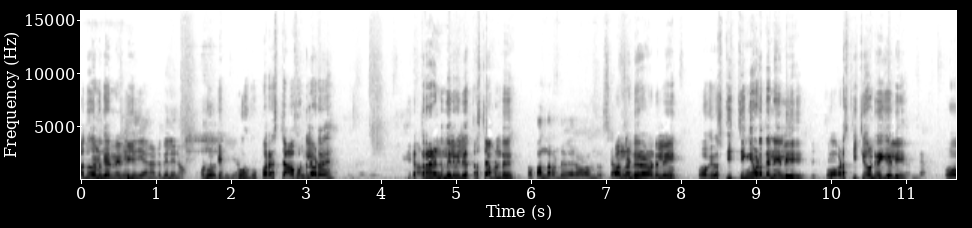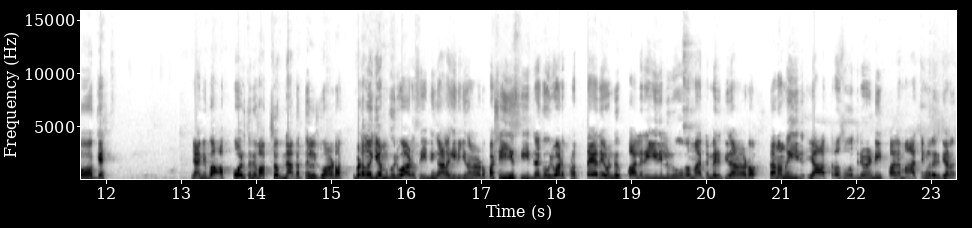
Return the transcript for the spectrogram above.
അതും നമുക്ക് ചെയ്യാനായിട്ട് ബെലിനോ ഓ കുറെ സ്റ്റാഫ് ഉണ്ടല്ലോ ഇവിടെ എത്ര ഉണ്ട് നിലവിൽ? എത്ര സ്റ്റാഫ് ഉണ്ട്? ഇപ്പൊ പന്ത്രണ്ട് പേരോളം ഉണ്ട് പന്ത്രണ്ട് പേരുണ്ടല്ലേ ഓക്കെ സ്റ്റിച്ചിങ് ഇവിടെ തന്നെ അല്ലേ ഓ അവിടെ സ്റ്റിച്ച് ചെയ്തോണ്ടിരിക്കുകയല്ലേ? ഓക്കെ. ഞാനിപ്പോൾ അപ്പോഴത്തെ ഒരു വർക്ക്ഷോപ്പിന് അകത്ത് നിൽക്കുകയാണ് കേട്ടോ. ഇവിടെ നോക്കി നമുക്ക് ഒരുപാട് സീറ്റിംഗ് ആളൊക്കെ ഇരിക്കുന്നതാണ് കേട്ടോ. പക്ഷേ ഈ സീറ്റിനൊക്കെ ഒരുപാട് പ്രത്യേകതയുണ്ട്. പല രീതിയിൽ രൂപമാറ്റം വരുത്തിയതാണ് കേട്ടോ. കാരണം നമ്മൾ ഈ യാത്ര സുഖത്തിന് വേണ്ടി പല മാറ്റങ്ങൾ വരുത്തിയാണ്.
